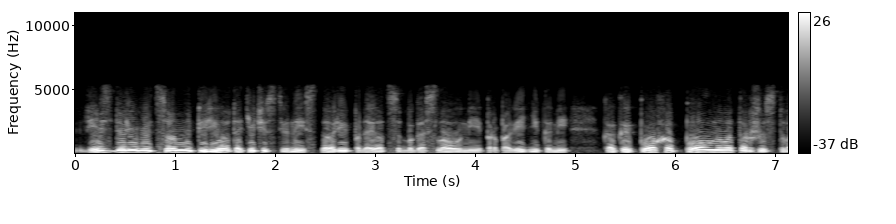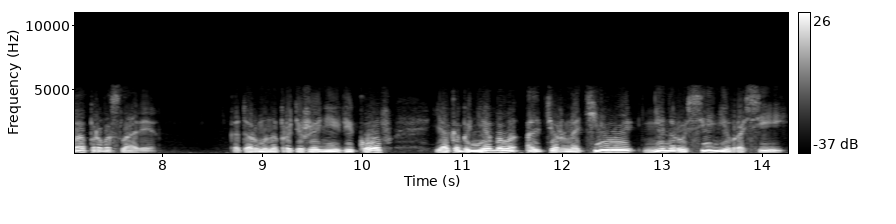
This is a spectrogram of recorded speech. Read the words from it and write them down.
Весь дореволюционный период отечественной истории подается богословами и проповедниками как эпоха полного торжества православия, которому на протяжении веков якобы не было альтернативы ни на Руси, ни в России,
